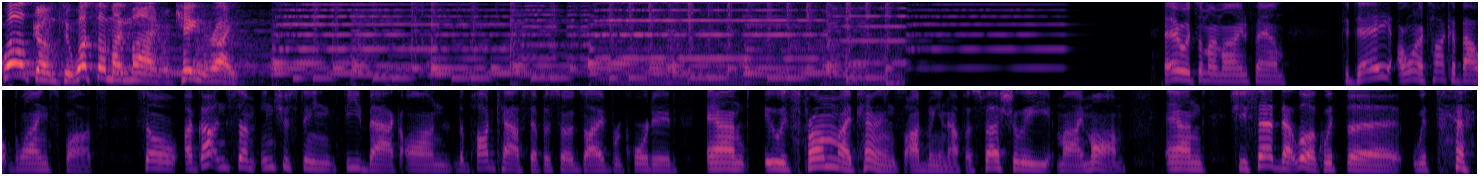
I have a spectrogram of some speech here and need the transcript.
Welcome to What's on My Mind with Caden Wright. Hey, what's on my mind, fam? Today, I want to talk about blind spots. So, I've gotten some interesting feedback on the podcast episodes I've recorded, and it was from my parents, oddly enough, especially my mom. And she said that, look, with the, with,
